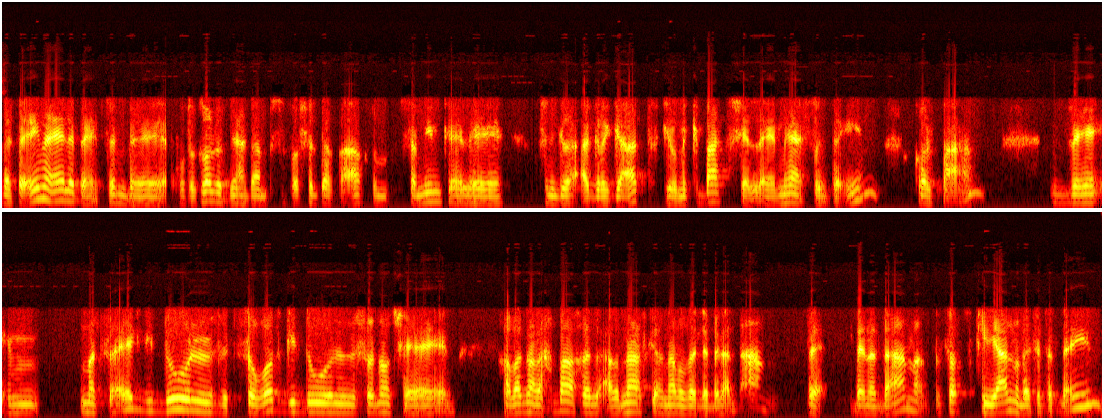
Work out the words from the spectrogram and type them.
והתאים האלה בעצם בפרוטוקול בבני אדם בסופו של דבר, אנחנו שמים כאלה, שנקרא אגרגט, כאילו מקבץ של אה, 120 תאים כל פעם, ועם מצעי גידול וצורות גידול שונות שעבדנו על עכבר, אחרי זה ארנב, כי ארנב עובד לבן אדם, ובן אדם, בסוף קיילנו בעצם את התנאים,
